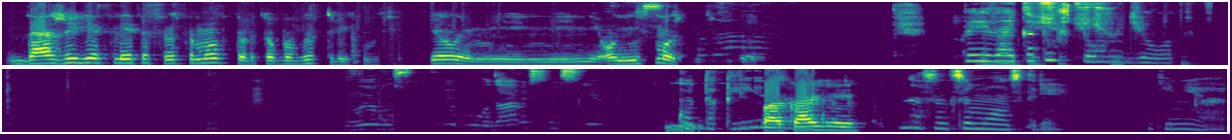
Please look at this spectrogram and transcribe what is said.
Даже если это просто монстр, то бы выстрелил сделаем, и не- не- он не сможет ничего сделать. Передай коту, что он чуть-чуть. идет. Вы его удара снесли? Котоклизм Пока я... на солнце-монстре. Гениально.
